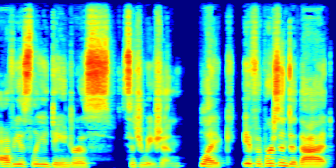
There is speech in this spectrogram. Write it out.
obviously dangerous situation. Like if a person did that,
